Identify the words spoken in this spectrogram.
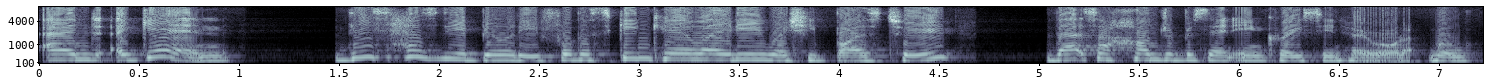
And again, this has the ability for the skincare lady where she buys two, that's a 100% increase in her order. We'll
